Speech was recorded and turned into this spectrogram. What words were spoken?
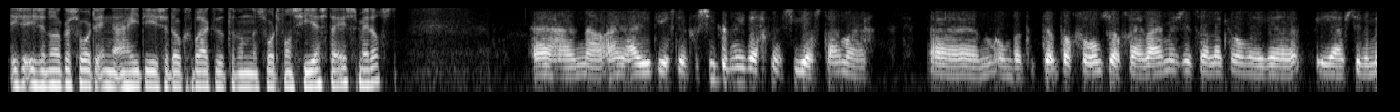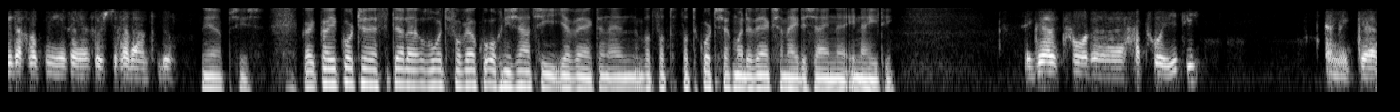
Is, is er dan ook een soort, in Haiti is het ook gebruikt dat er een soort van siesta is, middags? Nou, hij heeft in principe niet echt een siesta, maar ehm, omdat het to- toch voor ons wel vrij warm is, is het wel lekker om weer, juist in de middag wat meer eh, rustiger aan te doen. Ja, precies. Kan je, kan je kort eh, vertellen, Robert, voor welke organisatie jij werkt... en, en wat, wat, wat kort zeg maar, de werkzaamheden zijn in Haiti? Ik werk voor for Haiti. En ik eh,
